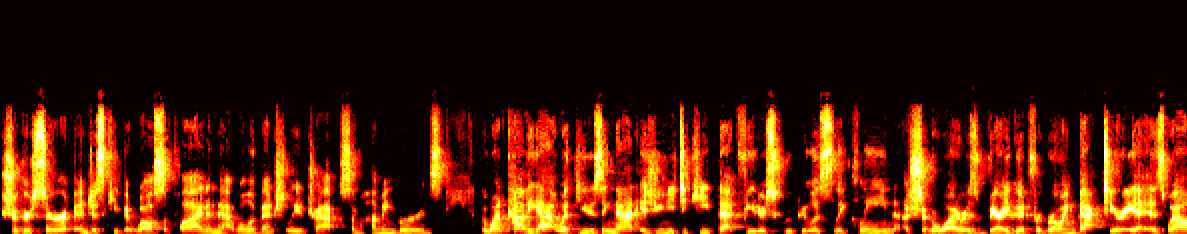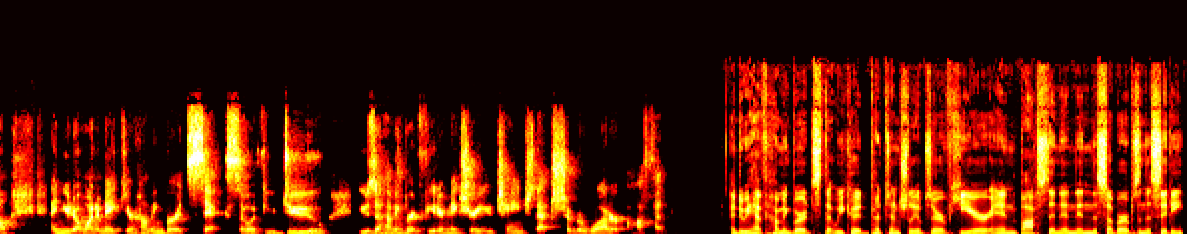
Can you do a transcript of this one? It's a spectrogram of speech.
sugar syrup and just keep it well supplied, and that will eventually attract some hummingbirds. The one caveat with using that is you need to keep that feeder scrupulously clean. Uh, sugar water is very good for growing bacteria as well, and you don't want to make your hummingbird sick. So if you do use a hummingbird feeder, make sure you change that sugar water often. And do we have hummingbirds that we could potentially observe here in Boston and in the suburbs in the city?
